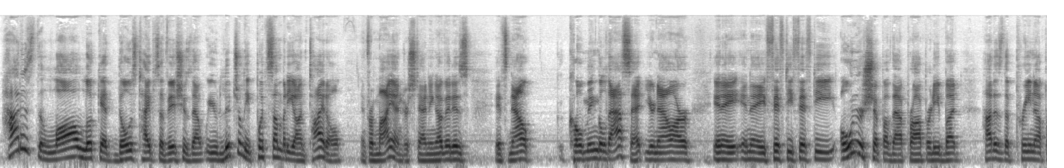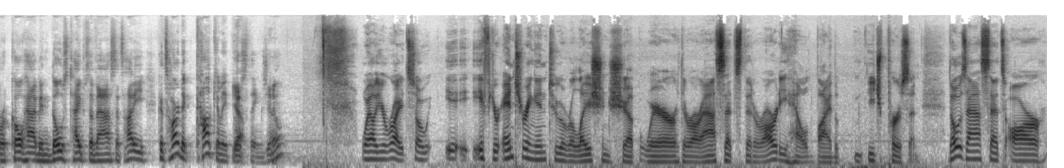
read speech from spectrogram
How does the law look at those types of issues that we literally put somebody on title? And from my understanding of it, is it's now commingled asset. You're now are in a in a 50-50 ownership of that property, but how does the prenup or cohab in those types of assets? How do you? It's hard to calculate those yeah. things, you yeah. know. Well, you're right. So if you're entering into a relationship where there are assets that are already held by the, each person, those assets are,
